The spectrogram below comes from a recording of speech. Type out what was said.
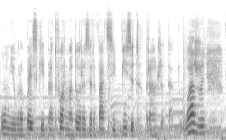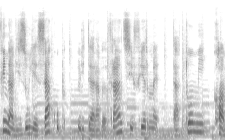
Unii Europejskiej platforma do rezerwacji wizyt w branży tatuaży, finalizuje zakup litera we Francji firmy Tatumi.com.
